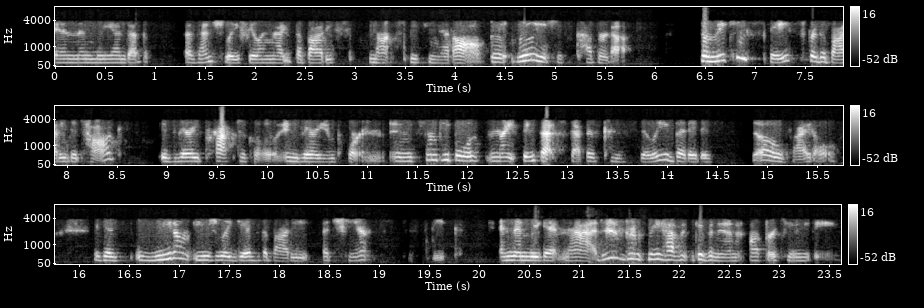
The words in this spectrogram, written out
and then we end up eventually feeling like the body's not speaking at all. But really, it's just covered up. So making space for the body to talk is very practical and very important. And some people might think that step is kind of silly, but it is so vital because we don't usually give the body a chance to speak. And then we get mad but we haven't given it an opportunity.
